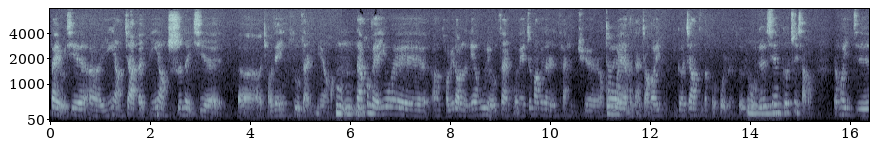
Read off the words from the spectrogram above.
带有一些呃营养价呃营养师的一些呃条件因素在里面啊。嗯嗯但后面因为呃考虑到冷链物流在国内这方面的人才很缺，然后我也很难找到一一个这样子的合伙人，所以说我觉得先搁置一下吧。然后以及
